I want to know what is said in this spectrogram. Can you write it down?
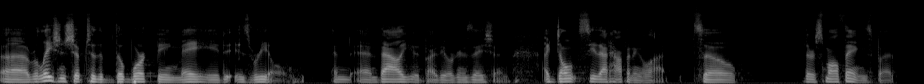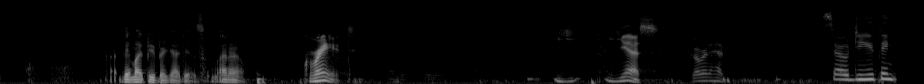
uh, relationship to the, the work being made is real and, and valued by the organization. I don't see that happening a lot. So they're small things, but they might be big ideas. I don't know. Great. Y- yes, go right ahead. So, do you think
